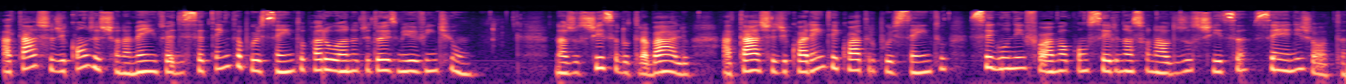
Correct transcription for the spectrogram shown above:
a taxa de congestionamento é de 70% para o ano de 2021. Na Justiça do Trabalho, a taxa é de 44%, segundo informa o Conselho Nacional de Justiça, CNJ.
